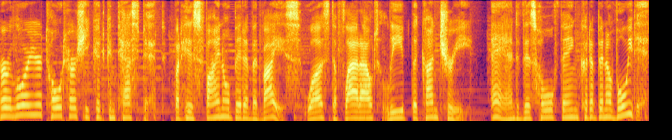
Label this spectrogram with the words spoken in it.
Her lawyer told her she could contest it, but his final bit of advice was to flat out leave the country and this whole thing could have been avoided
